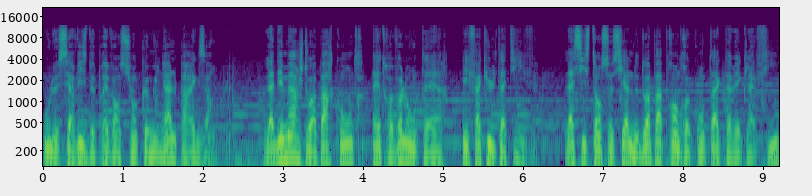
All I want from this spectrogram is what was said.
ou le service de prévention communale par exemple. La démarche doit par contre être volontaire et facultative. L'assistant social ne doit pas prendre contact avec la fille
